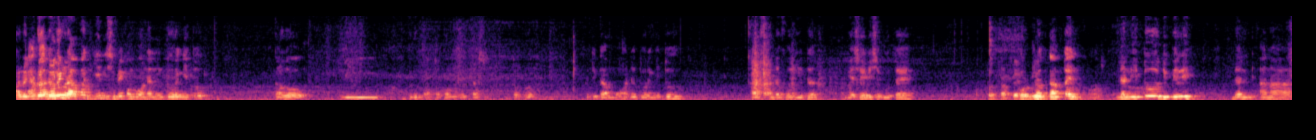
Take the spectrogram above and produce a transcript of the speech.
ada Kan juga ada touring. beberapa gini sebenarnya komponen touring itu kalau di grup atau komunitas atau klub. Ketika mau ada touring itu harus ada full leader. Biasanya disebutnya road captain. Dan itu dipilih. Dan di- anak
